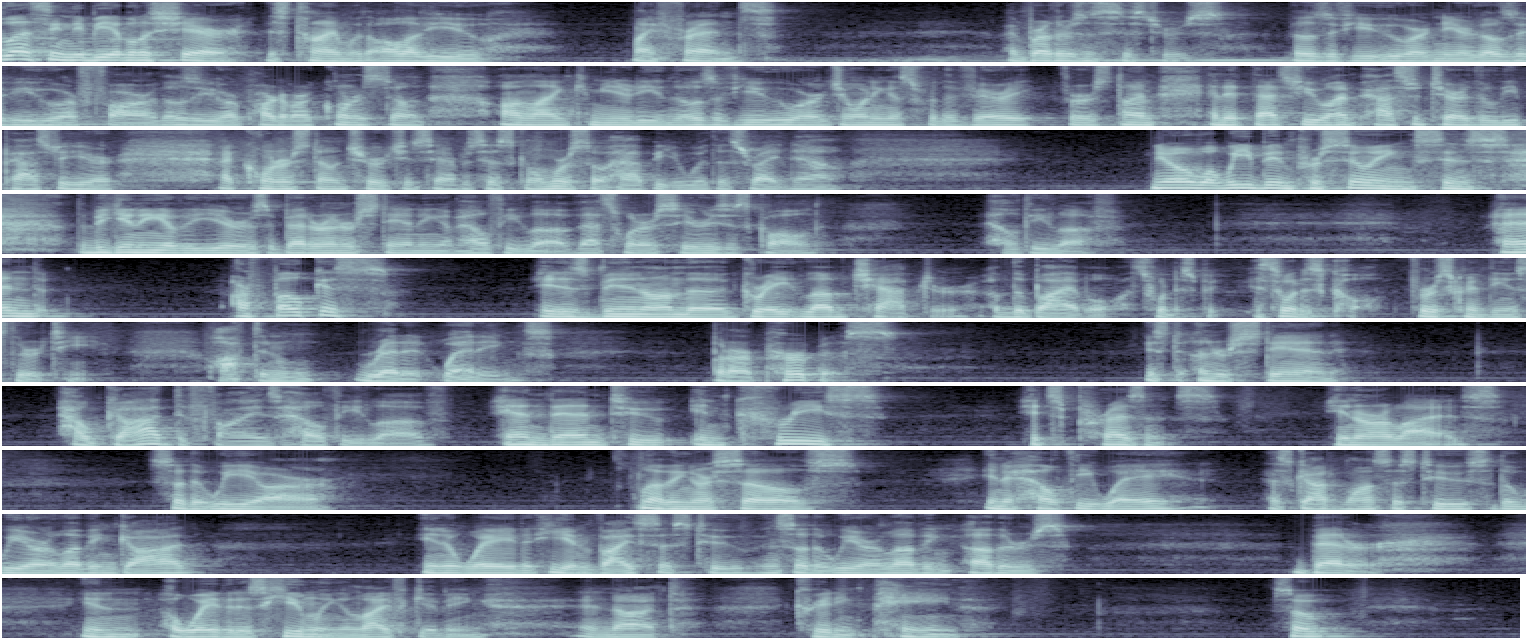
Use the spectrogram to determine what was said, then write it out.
blessing to be able to share this time with all of you, my friends, my brothers and sisters, those of you who are near, those of you who are far, those of you who are part of our Cornerstone online community, and those of you who are joining us for the very first time. And if that's you, I'm Pastor Terry, the lead pastor here at Cornerstone Church in San Francisco, and we're so happy you're with us right now. You know, what we've been pursuing since the beginning of the year is a better understanding of healthy love. That's what our series is called Healthy Love. And our focus has been on the great love chapter of the Bible. That's what it's, it's what it's called, 1 Corinthians 13, often read at weddings. But our purpose is to understand how God defines healthy love and then to increase its presence in our lives so that we are loving ourselves in a healthy way as God wants us to, so that we are loving God in a way that He invites us to, and so that we are loving others better in a way that is healing and life giving and not creating pain. So,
